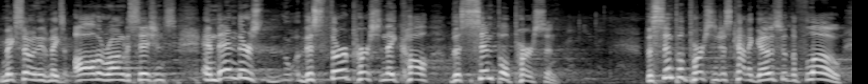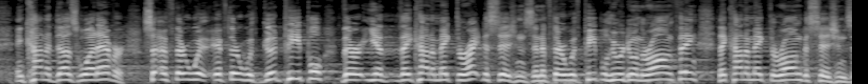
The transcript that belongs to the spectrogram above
makes someone that makes all the wrong decisions. And then there's this third person they call the simple person. The simple person just kind of goes with the flow and kind of does whatever. So if they're with, if they're with good people, they're, you know, they kind of make the right decisions. And if they're with people who are doing the wrong thing, they kind of make the wrong decisions.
